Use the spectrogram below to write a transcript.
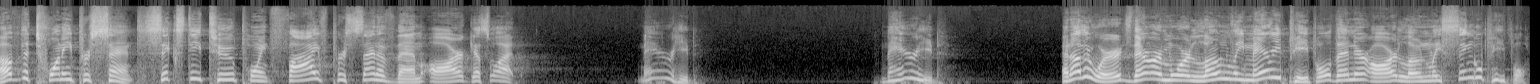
Of the 20%, 62.5% of them are, guess what? Married. Married. In other words, there are more lonely married people than there are lonely single people.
